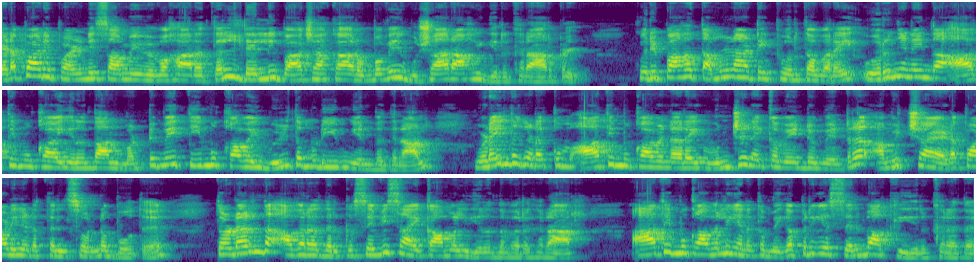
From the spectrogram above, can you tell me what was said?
எடப்பாடி பழனிசாமி விவகாரத்தில் டெல்லி பாஜக ரொம்பவே உஷாராக இருக்கிறார்கள். குறிப்பாக தமிழ்நாட்டை பொறுத்தவரை ஒருங்கிணைந்த அதிமுக இருந்தால் மட்டுமே திமுகவை வீழ்த்த முடியும் என்பதனால் உடைந்து கிடக்கும் அதிமுகவினரை ஒன்றிணைக்க வேண்டும் என்று அமித்ஷா எடப்பாடியிடத்தில் சொன்னபோது தொடர்ந்து அவர் அதற்கு செவி சாய்க்காமல் இருந்து வருகிறார். அதிமுகவில் எனக்கு மிகப்பெரிய செல்வாக்கு இருக்கிறது.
